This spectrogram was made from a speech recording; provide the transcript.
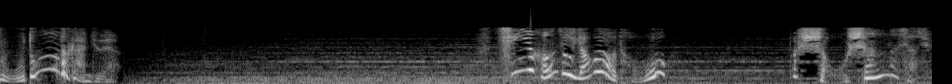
蠕动的感觉。秦一恒就摇摇头。把手伸了下去，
